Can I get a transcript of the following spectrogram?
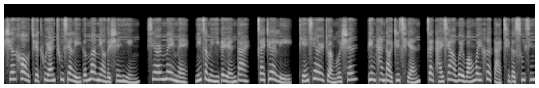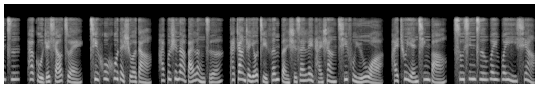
身后却突然出现了一个曼妙的身影。杏儿妹妹，你怎么一个人待在这里？田杏儿转过身。便看到之前在台下为王维鹤打气的苏心姿，他鼓着小嘴，气呼呼地说道：“还不是那白冷泽，他仗着有几分本事，在擂台上欺负于我，还出言轻薄。”苏心姿微微一笑，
